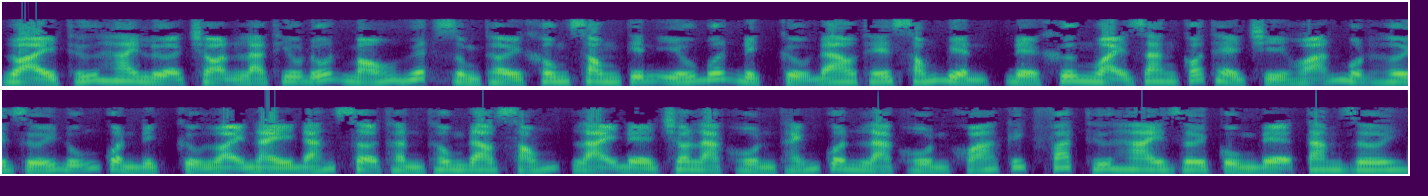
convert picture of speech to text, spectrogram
Loại thứ hai lựa chọn là thiêu đốt máu huyết dùng thời không song tiến yếu bớt địch cửu đao thế sóng biển, để Khương Ngoại Giang có thể chỉ hoãn một hơi dưới đũng quần địch cửu loại này đáng sợ thần thông đao sóng, lại để cho lạc hồn thánh quân lạc hồn khóa kích phát thứ hai rơi cùng đệ tam rơi.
